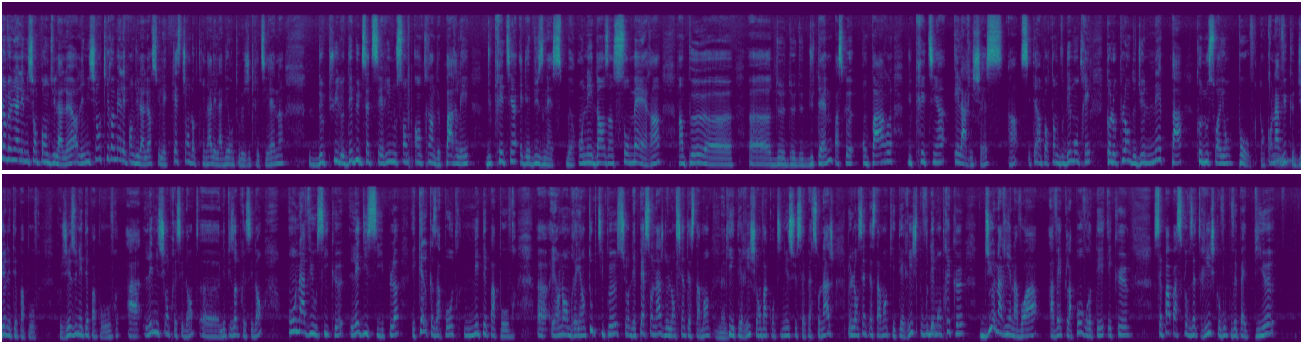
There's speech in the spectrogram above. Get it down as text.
Bienvenue à l'émission Pendule à l'heure, l'émission qui remet les pendules à l'heure sur les questions doctrinales et la déontologie chrétienne. Depuis le début de cette série, nous sommes en train de parler du chrétien et des business. Ben, on est dans un sommaire hein, un peu euh, euh, du thème parce qu'on parle du chrétien et la richesse. Hein. C'était important de vous démontrer que le plan de Dieu n'est pas que nous soyons pauvres. Donc on a vu que Dieu n'était pas pauvre que Jésus n'était pas pauvre. À l'émission précédente, euh, l'épisode précédent, on a vu aussi que les disciples et quelques apôtres n'étaient pas pauvres. Euh, et on a embrayé un tout petit peu sur des personnages de l'Ancien Testament qui étaient riches. Et on va continuer sur ces personnages de l'Ancien Testament qui étaient riches pour vous démontrer que Dieu n'a rien à voir avec la pauvreté et que ce n'est pas parce que vous êtes riche que vous ne pouvez pas être pieux.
